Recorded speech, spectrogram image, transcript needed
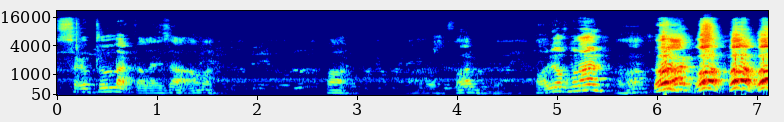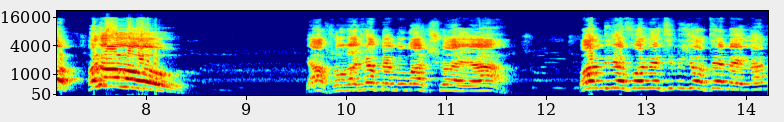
Sıkıntılı dakikadayız ha aman. Ha. Var mı? Hal yok mu lan? Aha. Lan hop hop hop. Alo. Ya sokacağım ben bu an ya. Oğlum bir de forvetimiz yok demeyin lan.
